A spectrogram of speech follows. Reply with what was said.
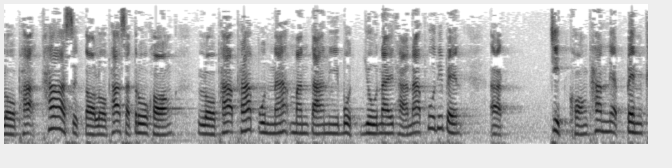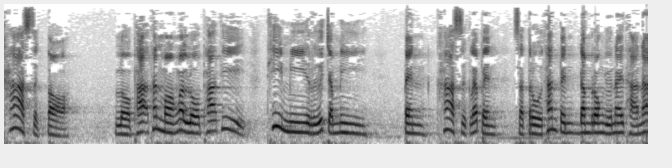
โลภะฆ่าศึกต่อโลภะศัตรูของโลภะพระปุณณมันตานีบุตรอยู่ในฐานะผู้ที่เป็นจิตของท่านเนี่ยเป็นฆ่าศึกต่อ โลภะท่านมองว่าโลภะที่ที่มีหรือจะมีเป็นฆ่าศึกและเป็นศัตรูท่านเป็นดำรงอยู่ในฐานะ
